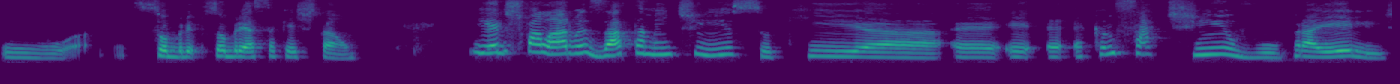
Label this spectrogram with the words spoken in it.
o, sobre, sobre essa questão? E eles falaram exatamente isso, que é, é, é, cansativo para eles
